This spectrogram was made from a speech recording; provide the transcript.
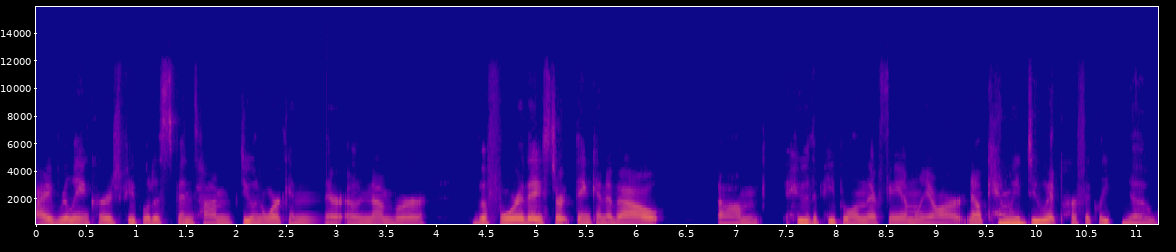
I really encourage people to spend time doing work in their own number before they start thinking about um, who the people in their family are. Now, can we do it perfectly? No,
